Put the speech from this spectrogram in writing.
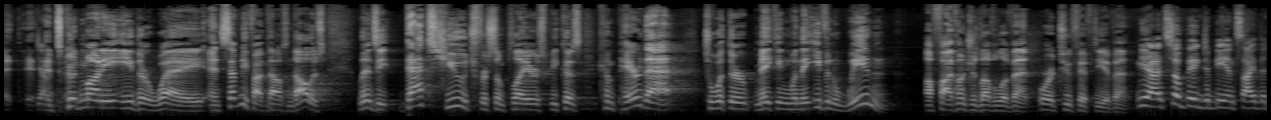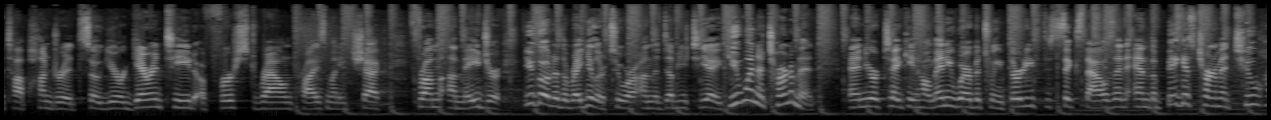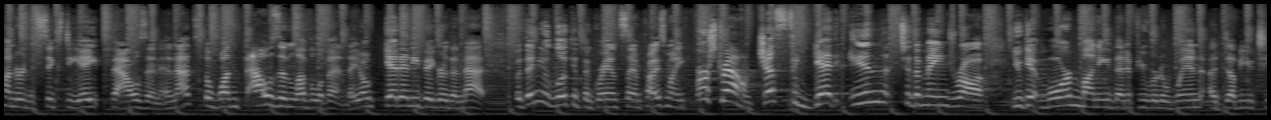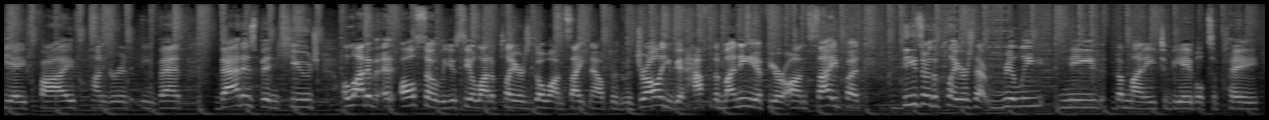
it, yep. It's good money either way. And $75,000, Lindsay, that's huge for some players because compare that to what they're making when they even win a 500 level event or a 250 event. Yeah, it's so big to be inside the top 100. So you're guaranteed a first round prize money check from a major. You go to the regular tour on the WTA, you win a tournament and you're taking home anywhere between 36,000 and the biggest tournament 268,000 and that's the 1,000 level event. They don't get any bigger than that. But then you look at the Grand Slam prize money, first round, just to get into the main draw, you get more money than if you were to win a WTA 500 event. That has been huge. A lot of also you see a lot of players go on site now for the withdrawal. You get half the money if you're on site, but these are the players that really need the money to be able to pay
